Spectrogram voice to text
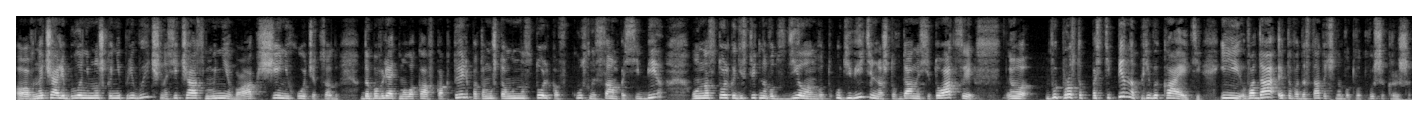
А, вначале было немножко непривычно, сейчас мне вообще не хочется добавлять молока в коктейль, потому что он настолько вкусный сам по себе, он настолько действительно вот сделан вот удивительно, что в данной ситуации а, вы просто постепенно привыкаете, и вода этого достаточно вот, вот выше крыши.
